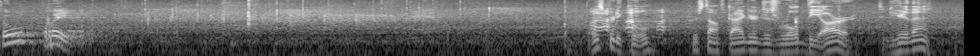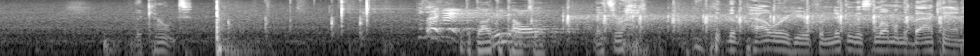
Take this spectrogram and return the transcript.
Two three. That was pretty cool. Christoph Geiger just rolled the R. Did you hear that? The count. The guy Three could all. counter. That's right. The power here from Nicholas Lum on the backhand.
